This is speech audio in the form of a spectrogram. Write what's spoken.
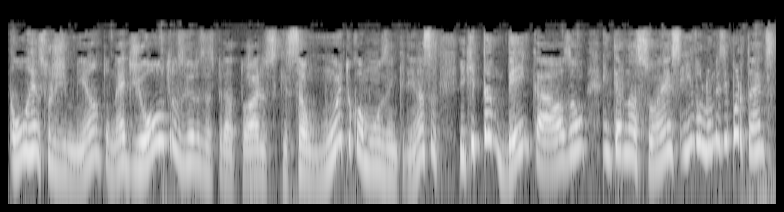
o ressurgimento né, de outros vírus respiratórios que são muito comuns em crianças e que também causam internações em volumes importantes.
